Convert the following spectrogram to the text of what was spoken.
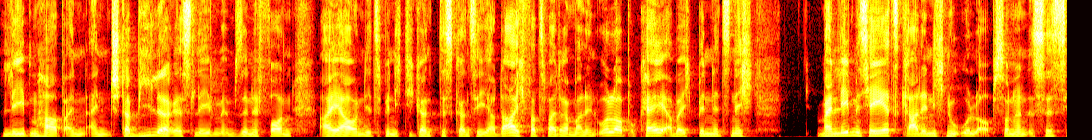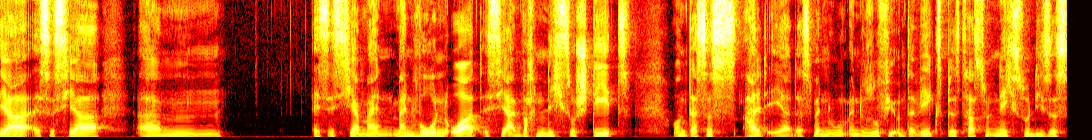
Leben habe, ein, ein stabileres Leben im Sinne von, ah ja, und jetzt bin ich die, das ganze Jahr da, ich fahre zwei, dreimal in Urlaub, okay, aber ich bin jetzt nicht, mein Leben ist ja jetzt gerade nicht nur Urlaub, sondern es ist ja, es ist ja, ähm, es ist ja mein, mein Wohnort ist ja einfach nicht so stets. Und das ist halt eher das, wenn du, wenn du so viel unterwegs bist, hast du nicht so dieses,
